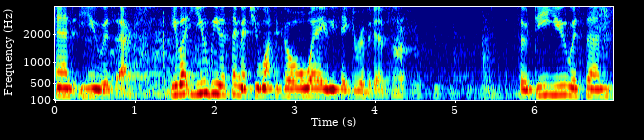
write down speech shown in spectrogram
and u is x. You let u be the thing that you want to go away when you take derivatives. So du is then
